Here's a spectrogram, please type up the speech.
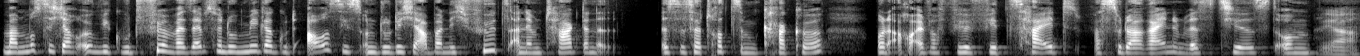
man muss sich auch irgendwie gut fühlen, weil selbst wenn du mega gut aussiehst und du dich aber nicht fühlst an dem Tag, dann ist es ja trotzdem Kacke und auch einfach viel, viel Zeit, was du da rein investierst, um Ja.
